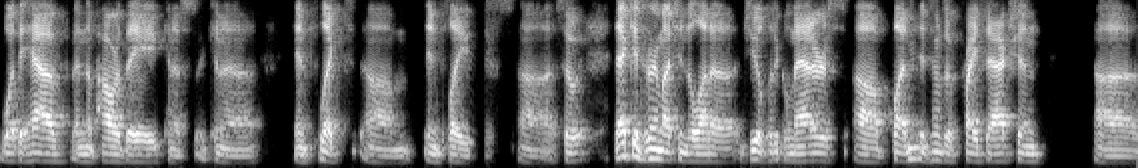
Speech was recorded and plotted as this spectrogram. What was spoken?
what they have and the power they can can uh, inflict um, in place. Uh, so that gets very much into a lot of geopolitical matters. Uh, but in terms of price action, uh,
